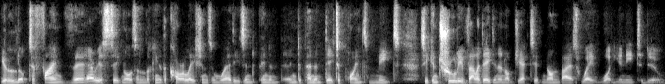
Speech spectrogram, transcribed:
You look to find various signals and looking at the correlations and where these independent independent data points meet. So you can truly validate in an objective, non-biased way what you need to do.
